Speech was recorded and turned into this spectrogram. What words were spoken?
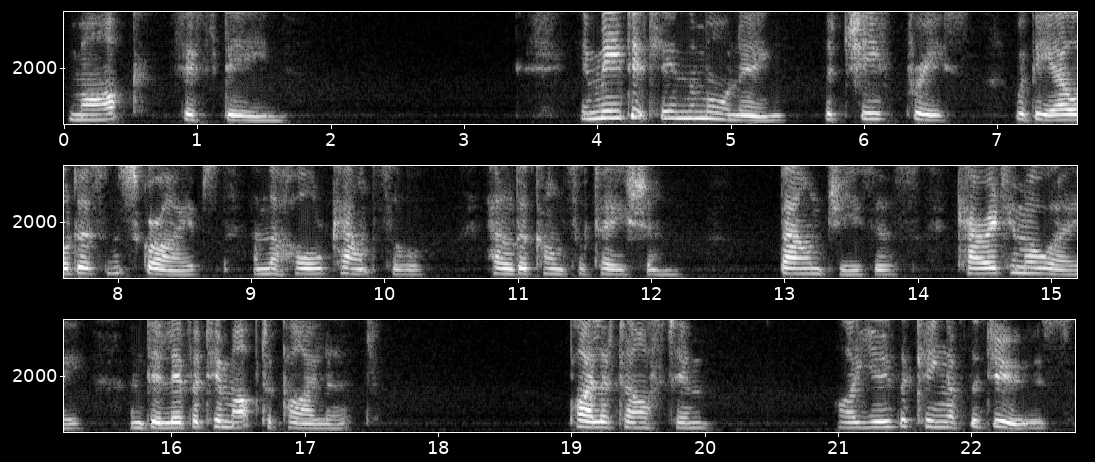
Mark 15 Immediately in the morning, the chief priests, with the elders and scribes and the whole council, held a consultation, bound Jesus, carried him away, and delivered him up to Pilate. Pilate asked him, Are you the king of the Jews?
